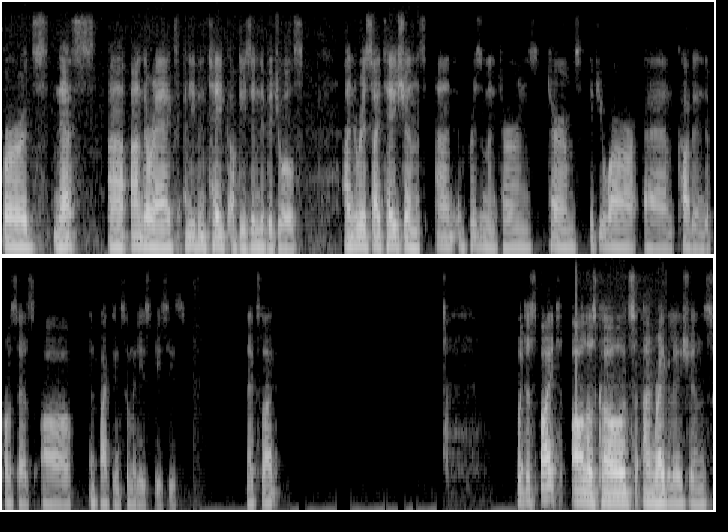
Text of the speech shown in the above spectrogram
birds' nests uh, and their eggs and even take of these individuals. And there is citations and imprisonment terms, terms if you are um, caught in the process of impacting some of these species. Next slide. But despite all those codes and regulations,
